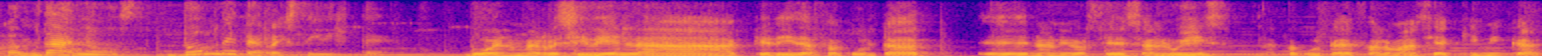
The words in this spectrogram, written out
contanos, ¿dónde te recibiste? Bueno, me recibí en la querida facultad en la Universidad de San Luis, en la Facultad de Farmacia Química,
